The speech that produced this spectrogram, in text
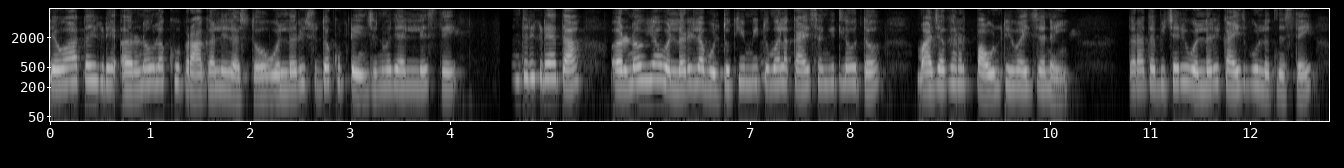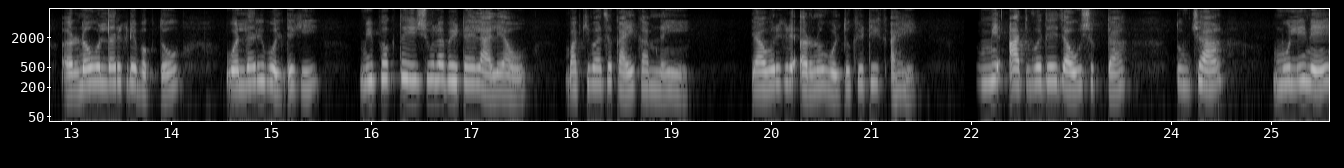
तेव्हा आता इकडे अर्णवला खूप राग आलेला असतो. वल्लरीसुद्धा खूप टेन्शनमध्ये आलेली असते. नंतर इकडे आता अर्णव या वल्लरीला बोलतो की मी तुम्हाला काय सांगितलं होतं? माझ्या घरात पाऊल ठेवायचं नाही. तर आता बिचारी वल्लरी काहीच बोलत नसते. अर्णव वल्लरीकडे बघतो. वल्लरी बोलते की मी फक्त ईशूला भेटायला आले आहो. बाकी माझं काही काम नाही. आहे त्यावर इकडे अर्णव बोलतो की ठीक आहे. तुम्ही आतमध्ये जाऊ शकता. तुमच्या मुलीने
